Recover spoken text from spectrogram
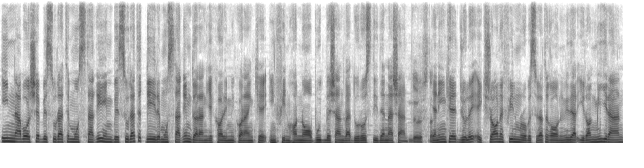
این نباشه به صورت مستقیم به صورت غیر مستقیم دارن یه کاری می‌کنن که این فیلم ها نابود بشن و درست دیده نشن. درسته. یعنی اینکه جلوی اکران فیلم رو به صورت قانونی در ایران می‌گیرن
